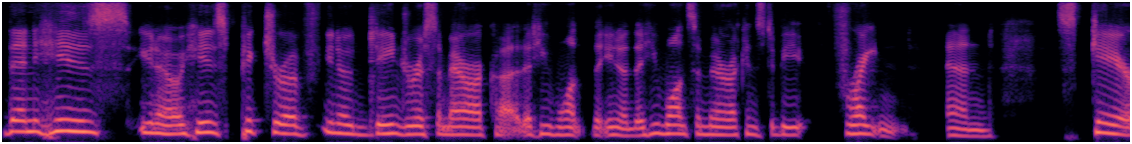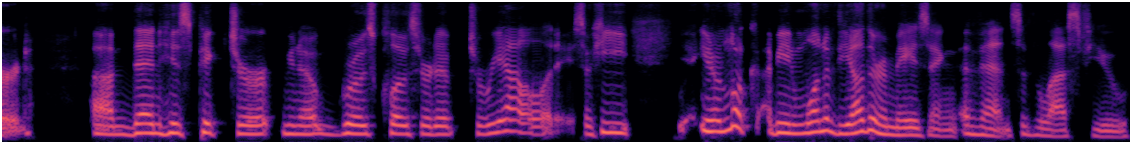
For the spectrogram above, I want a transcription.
then his you know his picture of you know dangerous America that he wants that you know that he wants Americans to be frightened and scared. Um, then his picture you know grows closer to to reality. So he you know look, I mean, one of the other amazing events of the last few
